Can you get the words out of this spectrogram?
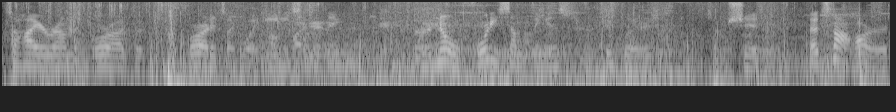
it's a higher round than Gorod. But Gorod, it's like what 80 something, or no, 40 something is for two players. Some shit. That's not hard.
